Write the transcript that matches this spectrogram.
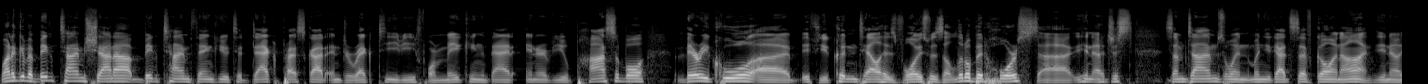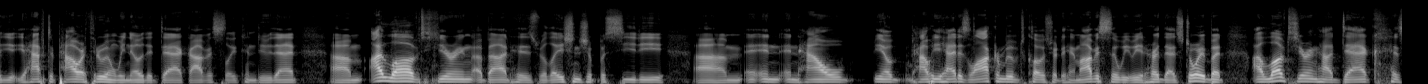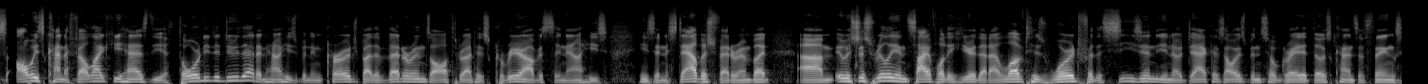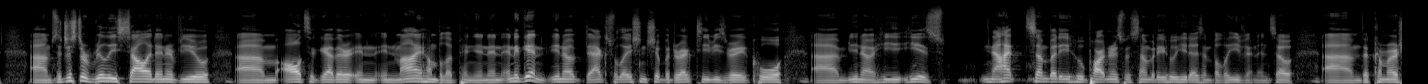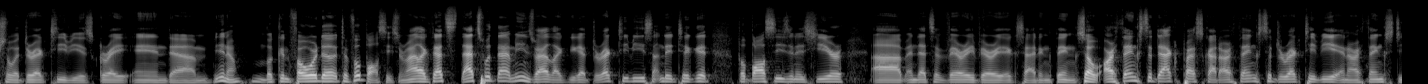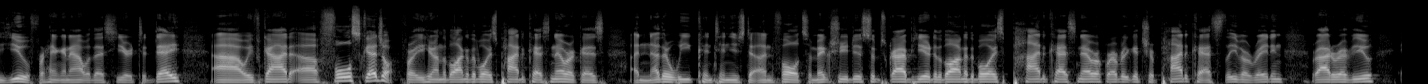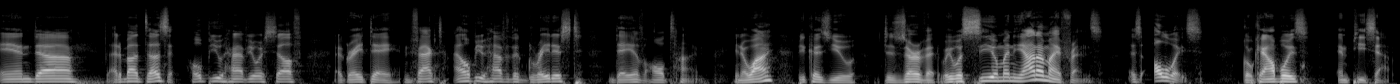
Want to give a big time shout out, big time thank you to Dak Prescott and DirecTV for making that interview possible. Very cool. Uh, if you couldn't tell, his voice was a little bit hoarse. Uh, you know, just sometimes when when you got stuff going on, you know, you, you have to power through, and we know that Dak obviously can do that. Um, I loved hearing about his relationship with CeeDee um, and and how you know how he had his locker moved closer to him. Obviously, we, we had heard that story, but I loved hearing how Dak has always kind of felt like he has the authority to do that, and how he's been encouraged by the veterans all throughout his career. Obviously, now he's he's an established veteran, but um, it was just really insightful to hear that. I loved his word for the season. You know, Dak has always been so great at those kinds of things. Um, so just a really solid interview um, altogether, in in my humble opinion. And and again, you know, Dak's relationship with DirecTV is very cool. Um, you know, he he is not somebody who partners with somebody who he doesn't believe in. And so um, the commercial with DirecTV is great. And, um, you know, looking forward to, to, football season, right? Like that's that's what that means, right? Like you got DirecTV, Sunday ticket, football season is here. Um, and that's a very, very exciting thing. So our thanks to Dak Prescott, our thanks to DirecTV, and our thanks to you for hanging out with us here today. Uh, we've got a full schedule for you here on the Blog of the Boys podcast network as another week continues to unfold. So make sure you do subscribe here to the Blog of the Boys podcast network, wherever you get your podcasts. Leave a rating, write a review, and uh, that about does it. Hope you have yourself a great day. In fact, I hope you have the greatest day of all time. You know why? Because you deserve it. We will see you mañana, my friends. As always, go Cowboys and peace out.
